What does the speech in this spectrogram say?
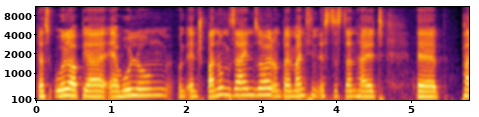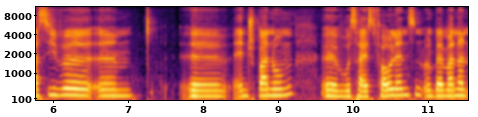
dass Urlaub ja Erholung und Entspannung sein soll und bei manchen ist es dann halt äh, passive ähm, äh, Entspannung, äh, wo es heißt Faulenzen und bei, man,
